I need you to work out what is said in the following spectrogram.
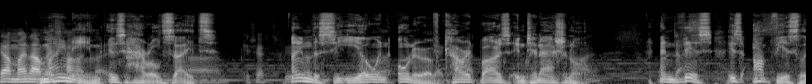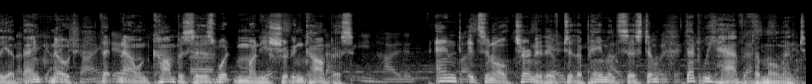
My name is Harald Seitz. I am the CEO and owner of Karatbars International. And this is obviously a banknote that now encompasses what money should encompass. And it's an alternative to the payment system that we have at the moment.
